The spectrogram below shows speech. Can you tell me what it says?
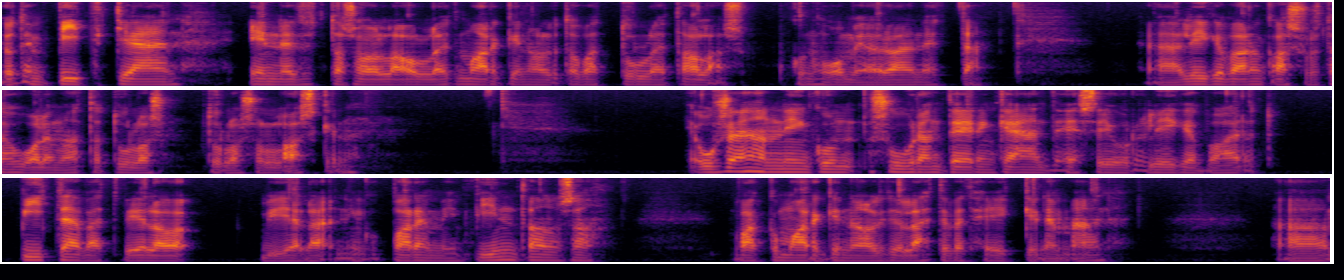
joten pitkään ennätystasoilla olleet marginaalit ovat tulleet alas, kun huomioidaan, että liikevaihdon kasvusta huolimatta tulos, tulos on laskenut. Ja useinhan niin kuin suhdanteiden käänteessä juuri liikevaihdot pitävät vielä, vielä niin kuin paremmin pintansa, vaikka marginaalit jo lähtevät heikkenemään. Ää,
